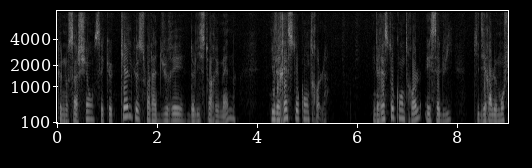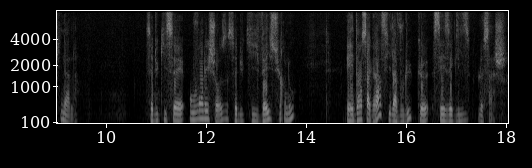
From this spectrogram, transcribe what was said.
que nous sachions, c'est que quelle que soit la durée de l'histoire humaine, il reste au contrôle. Il reste au contrôle et c'est lui qui dira le mot final. C'est lui qui sait où vont les choses, c'est lui qui veille sur nous, et dans sa grâce, il a voulu que ces églises le sachent.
